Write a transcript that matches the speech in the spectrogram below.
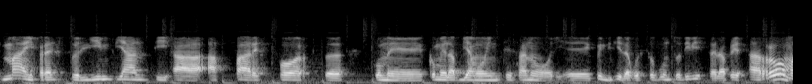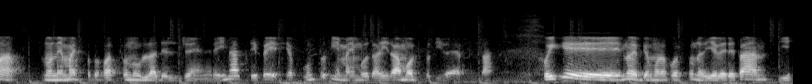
mai presso gli impianti a, a fare sport come, come, l'abbiamo intesa noi. E quindi sì, da questo punto di vista a Roma non è mai stato fatto nulla del genere, in altri paesi appunto sì, ma in modalità molto diversa poiché noi abbiamo la fortuna di avere tanti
